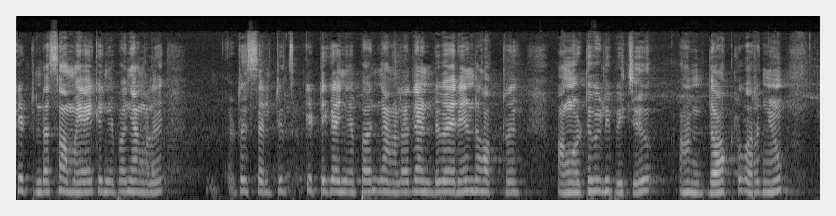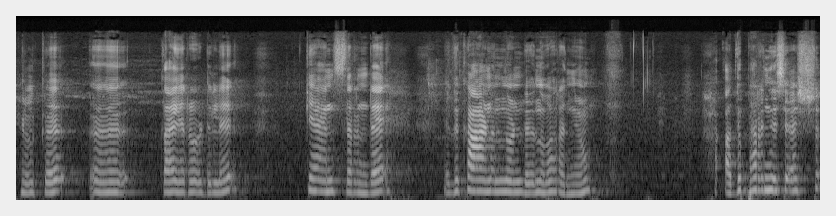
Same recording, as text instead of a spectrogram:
കിട്ടേണ്ട സമയമായി കഴിഞ്ഞപ്പോൾ ഞങ്ങൾ റിസൾട്ട് കിട്ടിക്കഴിഞ്ഞപ്പോൾ ഞങ്ങളെ രണ്ടുപേരെയും ഡോക്ടർ അങ്ങോട്ട് വിളിപ്പിച്ചു. ഡോക്ടർ പറഞ്ഞു ഇവൾക്ക് തൈറോയിഡിൽ ക്യാൻസറിന്റെ ഇത് കാണുന്നുണ്ട് എന്ന് പറഞ്ഞു. അത് പറഞ്ഞ ശേഷം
